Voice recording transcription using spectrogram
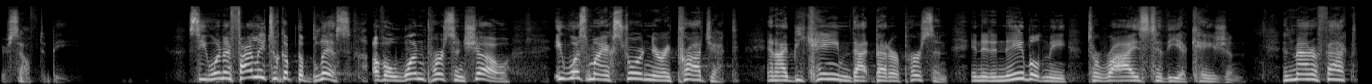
yourself to be. See, when I finally took up the bliss of a one person show, it was my extraordinary project, and I became that better person, and it enabled me to rise to the occasion. As a matter of fact,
